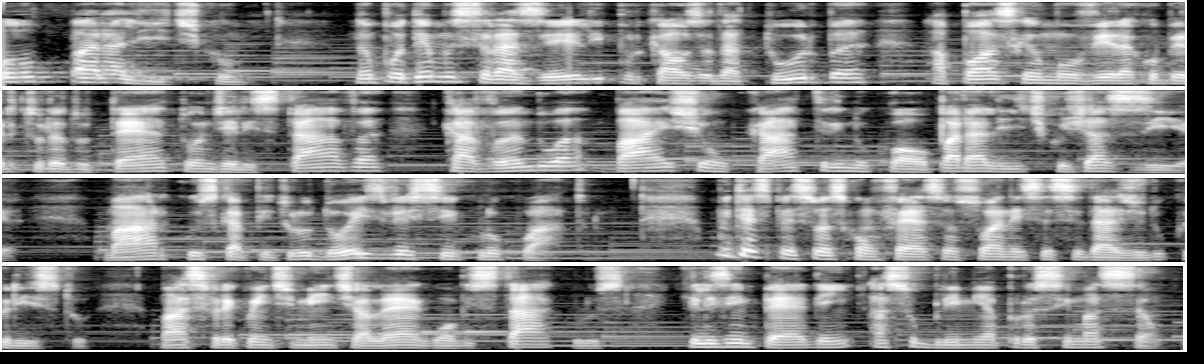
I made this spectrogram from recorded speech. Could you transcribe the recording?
O paralítico. Não podemos trazer-lhe por causa da turba, após remover a cobertura do teto onde ele estava, cavando-a, baixam o catre no qual o paralítico jazia. Marcos capítulo 2, versículo 4. Muitas pessoas confessam sua necessidade do Cristo, mas frequentemente alegam obstáculos que lhes impedem a sublime aproximação.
